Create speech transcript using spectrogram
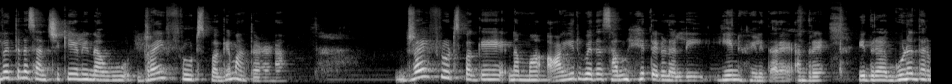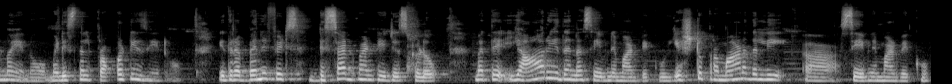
ಇವತ್ತಿನ ಸಂಚಿಕೆಯಲ್ಲಿ ನಾವು ಡ್ರೈ ಫ್ರೂಟ್ಸ್ ಬಗ್ಗೆ ಮಾತಾಡೋಣ. ಡ್ರೈ ಫ್ರೂಟ್ಸ್ ಬಗ್ಗೆ ನಮ್ಮ ಆಯುರ್ವೇದ ಸಂಹಿತೆಗಳಲ್ಲಿ ಏನು ಹೇಳಿದ್ದಾರೆ? ಅಂದರೆ ಇದರ ಗುಣಧರ್ಮ ಏನು? ಮೆಡಿಸಿನಲ್ ಪ್ರಾಪರ್ಟೀಸ್ ಏನು? ಇದರ ಬೆನಿಫಿಟ್ಸ್ ಡಿಸ್ಅಡ್ವಾಂಟೇಜಸ್ಗಳು ಮತ್ತು ಯಾರು ಇದನ್ನು ಸೇವನೆ ಮಾಡಬೇಕು? ಎಷ್ಟು ಪ್ರಮಾಣದಲ್ಲಿ ಸೇವನೆ ಮಾಡಬೇಕು?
